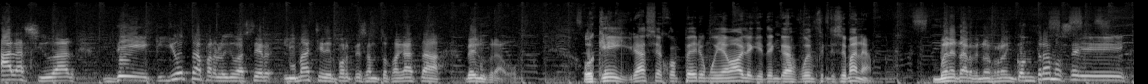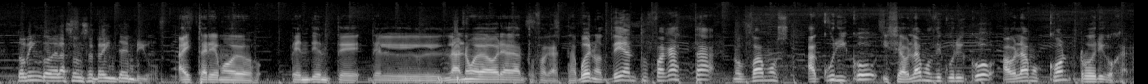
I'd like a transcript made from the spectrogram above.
a la ciudad de Quillota para lo que va a ser Limache Deportes Antofagasta Velus Bravo. Ok, gracias Juan Pedro, muy amable, que tengas buen fin de semana. Buena tarde, nos reencontramos el domingo de las 11.30 en vivo. Ahí estaremos pendiente de la nueva hora de Antofagasta. Bueno, de Antofagasta nos vamos a Curicó y si hablamos de Curicó, hablamos con Rodrigo Jara.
